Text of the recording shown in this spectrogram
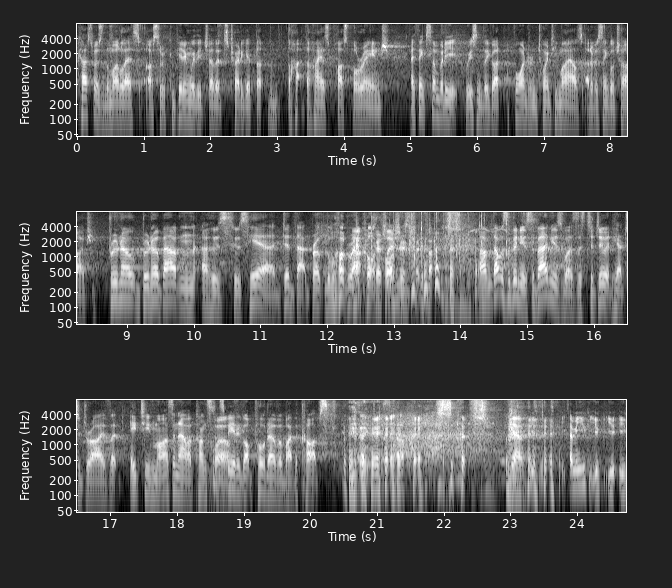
customers of the Model S are sort of competing with each other to try to get the, the, the, highest possible range. I think somebody recently got 420 miles out of a single charge. Bruno, Bruno Bowden, uh, who's, who's here, did that, broke the world record. Oh, 425. um, that was the good news. The bad news was is to do it, he had to drive at 18 miles an hour constant well, speed and got pulled over by the cops. yeah, I mean, you, you, you,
